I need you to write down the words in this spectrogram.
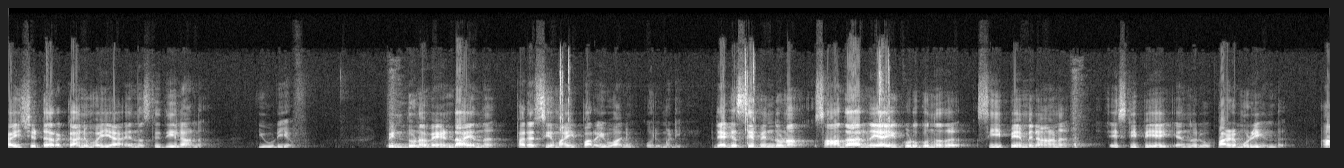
കഴിച്ചിട്ട് ഇറക്കാനും വയ്യ എന്ന സ്ഥിതിയിലാണ് യു ഡി എഫ് പിന്തുണ വേണ്ട എന്ന് പരസ്യമായി പറയുവാനും ഒരു മടി. രഹസ്യ പിന്തുണ സാധാരണയായി കൊടുക്കുന്നത് സി പി എമ്മിനാണ് എസ് ഡി പി ഐ എന്നൊരു പഴമൊഴിയുണ്ട്. ആ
